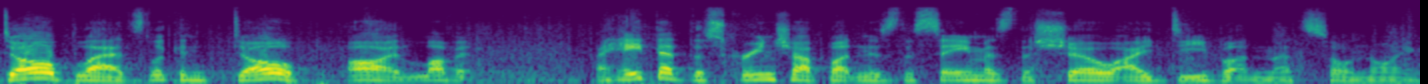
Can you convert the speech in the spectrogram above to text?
dope, lads. Looking dope. Oh, I love it. I hate that the screenshot button is the same as the show ID button. That's so annoying.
